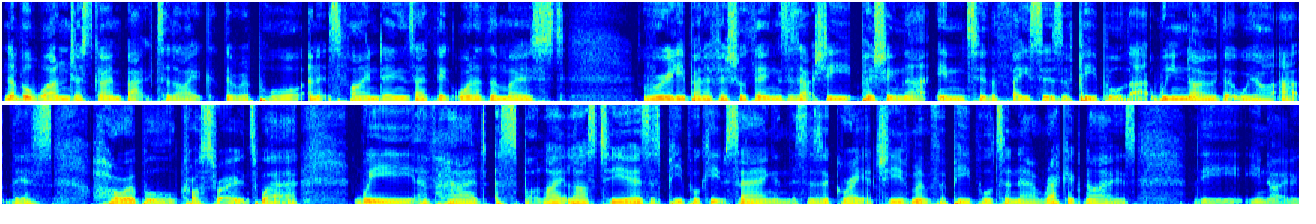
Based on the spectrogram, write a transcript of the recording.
number one, just going back to like the report and its findings, I think one of the most really beneficial things is actually pushing that into the faces of people that we know that we are at this horrible crossroads where we have had a spotlight last two years as people keep saying and this is a great achievement for people to now recognize the you know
